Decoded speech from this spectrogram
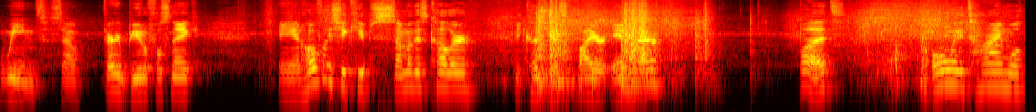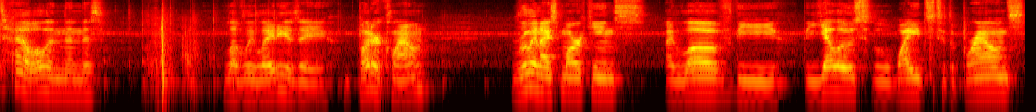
weans. So very beautiful snake. And hopefully she keeps some of this color because she has fire in her. But only time will tell. And then this lovely lady is a butter clown. Really nice markings. I love the the yellows to the whites to the browns.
